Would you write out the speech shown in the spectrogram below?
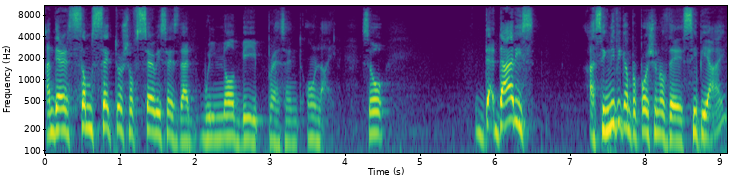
and there are some sectors of services that will not be present online. So, th- that is a significant proportion of the CPI.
